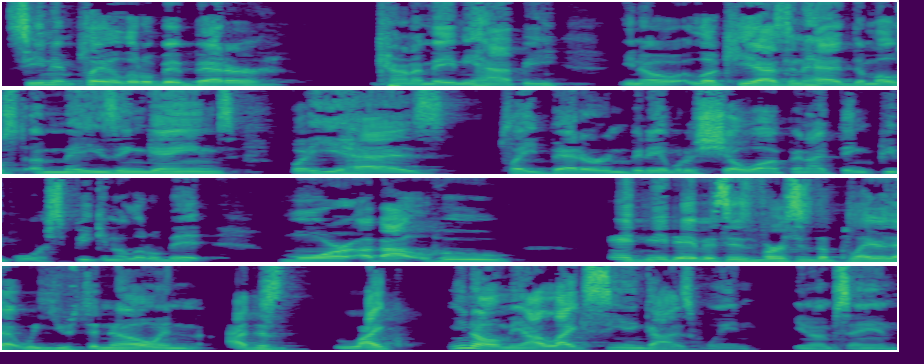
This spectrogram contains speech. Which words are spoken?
seeing him play a little bit better kind of made me happy. You know, look, he hasn't had the most amazing games, but he has played better and been able to show up. And I think people were speaking a little bit more about who Anthony Davis is versus the player that we used to know. And I just like, you know me, I like seeing guys win. You know what I'm saying?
